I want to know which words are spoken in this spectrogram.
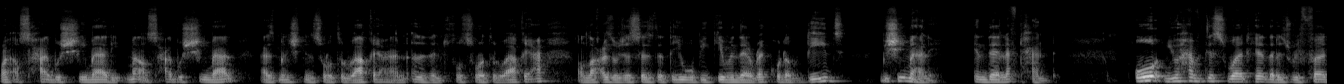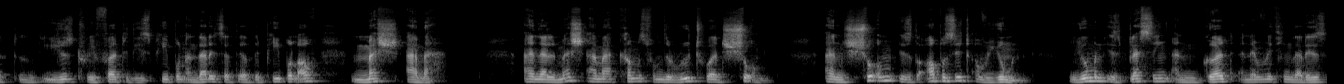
right? Ashabu shimali, ma ashabu shimal, as mentioned in Surah Al-Waqi'ah and other than Surah Al-Waqi'ah, Allah Azza wa says that they will be given their record of deeds bishimali, in their left hand. Or you have this word here that is referred used to refer to these people, and that is that they're the people of mash'amah and al-mash'ama comes from the root word shu'um. And shu'um is the opposite of human. Yuman is blessing and good and everything that is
